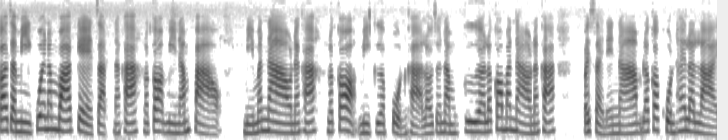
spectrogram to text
ก็จะมีกล้วยน้ำว้าแก่จัดนะคะ แล้วก็มีน้ำเปล่า มีมะนาวนะคะ แล้วก็มีเกลือป่นค่ะ เราจะนำเกลือแล้วก็มะนาวนะคะ ไปใส่ในน้ำแล้วก็คนให้ละลาย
